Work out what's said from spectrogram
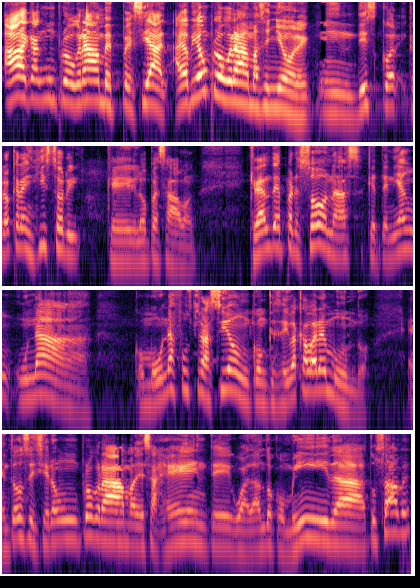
hagan un programa especial. Había un programa, señores, en Discord, creo que era en History, que lo pesaban, que de personas que tenían una, como una frustración con que se iba a acabar el mundo. Entonces hicieron un programa de esa gente, guardando comida, tú sabes.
